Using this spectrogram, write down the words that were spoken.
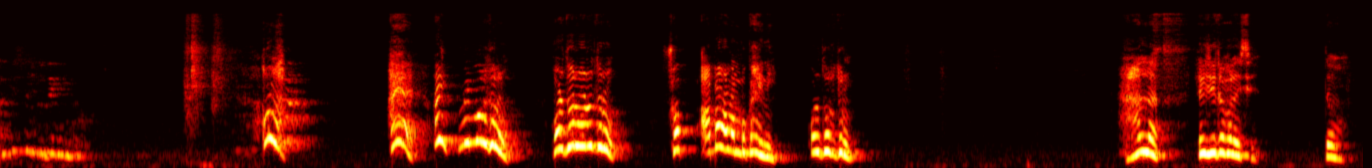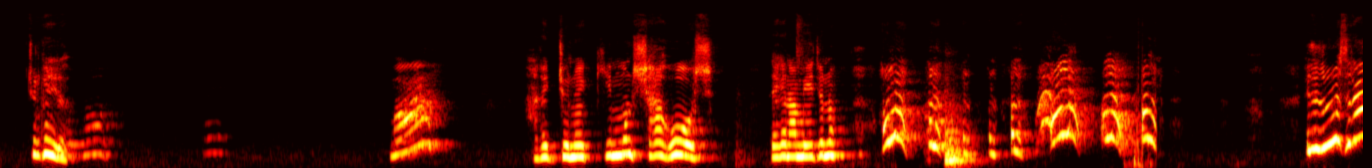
কিছু তো দেখি না হ্যাঁ এই তুমি বল ধরো ওর ধরো ওর ধরো সব আবার আরম্ভ কাহিনী ওর ধরো ধরো হালা এই যেটা ফেলাইছে। দাও চুলকানিরা মা! আরেকজনের কেমন সাহস। দেখেন আমি এই জন্য হলো হলো হলো হলো এটা না?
